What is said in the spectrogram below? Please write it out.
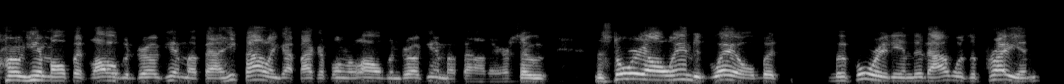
hung him off that log and drug him up out. He finally got back up on the log and drug him up out there. So the story all ended well, but before it ended, I was a praying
